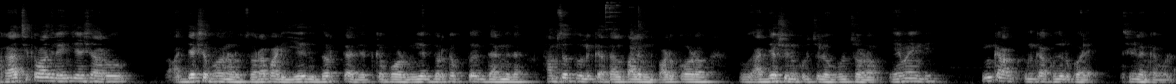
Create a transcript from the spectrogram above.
అరాచకవాదులు ఏం చేశారు? అధ్యక్ష భవనంలో చొరబడి ఏది దొరికితే అది ఎత్తుకపోవడం ఏది దొరకకపోతే దాని మీద హంసతూలిక తలపాల మీద పడుకోవడం అధ్యక్షుని కుర్చీలో కూర్చోవడం ఏమైంది? ఇంకా ఇంకా కుదురుకోలే శ్రీలంక కూడా.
